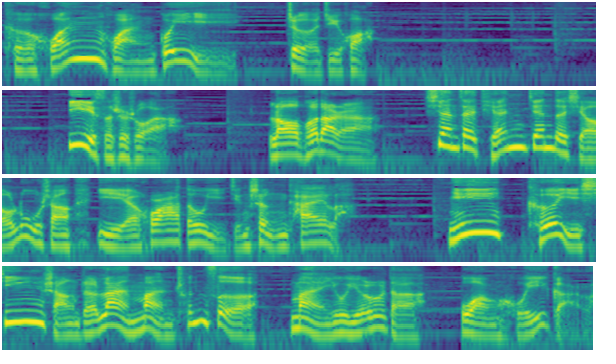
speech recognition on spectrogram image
可缓缓归矣”这句话。意思是说啊，老婆大人，现在田间的小路上野花都已经盛开了，您可以欣赏着烂漫春色，慢悠悠的往回赶了。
